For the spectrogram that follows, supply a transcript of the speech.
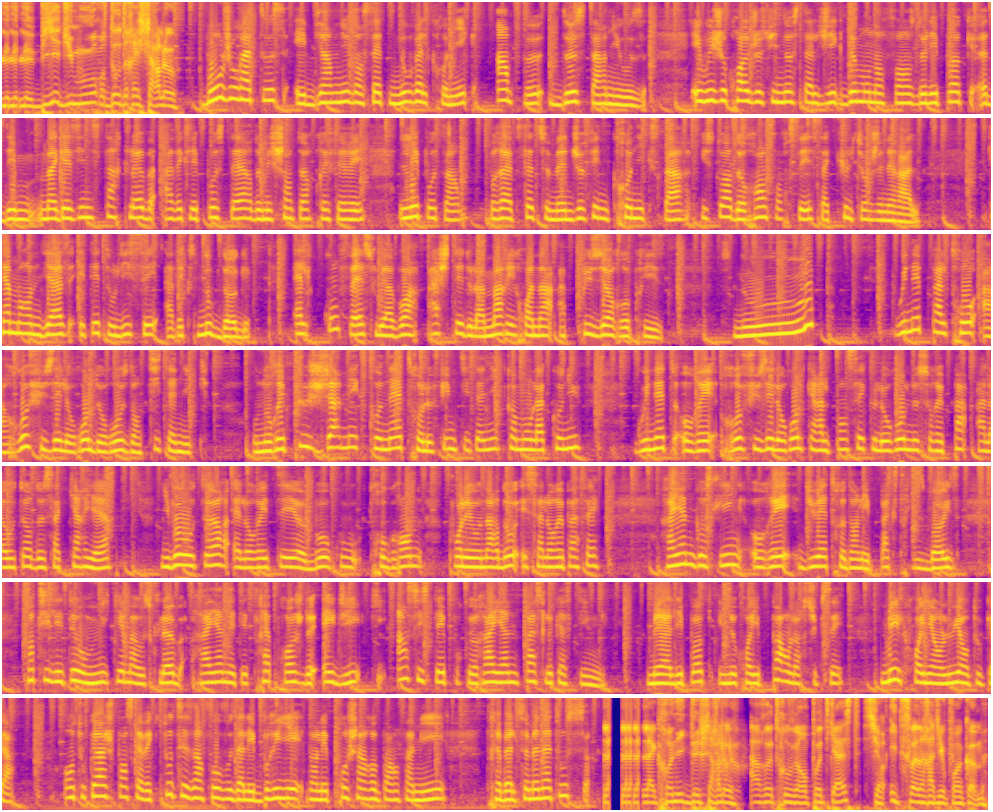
le, le billet d'humour d'Audrey Charlot. Bonjour à tous et bienvenue dans cette nouvelle chronique un peu de Star News. Et oui, je crois que je suis nostalgique de mon enfance, de l'époque des magazines Star Club avec les posters de mes chanteurs préférés, les potins. Bref, cette semaine, je fais une chronique star histoire de renforcer sa culture générale. Cameron Diaz était au lycée avec Snoop Dogg. Elle confesse lui avoir acheté de la marijuana à plusieurs reprises. Snoop Gwyneth Paltrow a refusé le rôle de Rose dans Titanic. On n'aurait pu jamais connaître le film Titanic comme on l'a connu. Gwyneth aurait refusé le rôle car elle pensait que le rôle ne serait pas à la hauteur de sa carrière. Niveau hauteur, elle aurait été euh, beaucoup trop grande pour Leonardo et ça l'aurait pas fait. Ryan Gosling aurait dû être dans les Backstreet Boys. Quand il était au Mickey Mouse Club, Ryan était très proche de AJ qui insistait pour que Ryan passe le casting. Mais à l'époque, il ne croyait pas en leur succès mais il croyait en lui en tout cas. En tout cas, je pense qu'avec toutes ces infos, vous allez briller dans les prochains repas en famille. Très belle semaine à tous. La, chronique des Charlots, à retrouver en podcast sur itswanradio.com.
